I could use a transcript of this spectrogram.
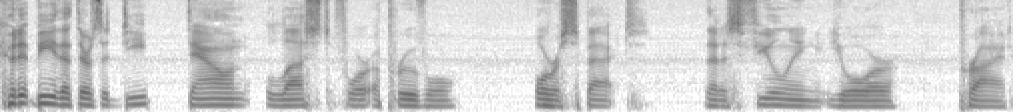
Could it be that there's a deep down lust for approval or respect that is fueling your pride?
